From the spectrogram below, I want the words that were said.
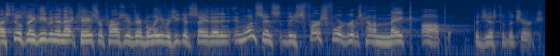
I still think, even in that case, or probably if they're believers, you could say that in, in one sense, these first four groups kind of make up the gist of the church.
